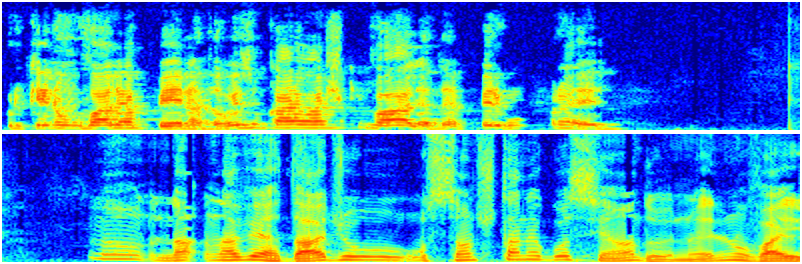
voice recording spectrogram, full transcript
porque não vale a pena. Talvez o cara eu acho que vale. Até pergunto para ele. Não, na, na verdade, o, o Santos está negociando, né? ele não vai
